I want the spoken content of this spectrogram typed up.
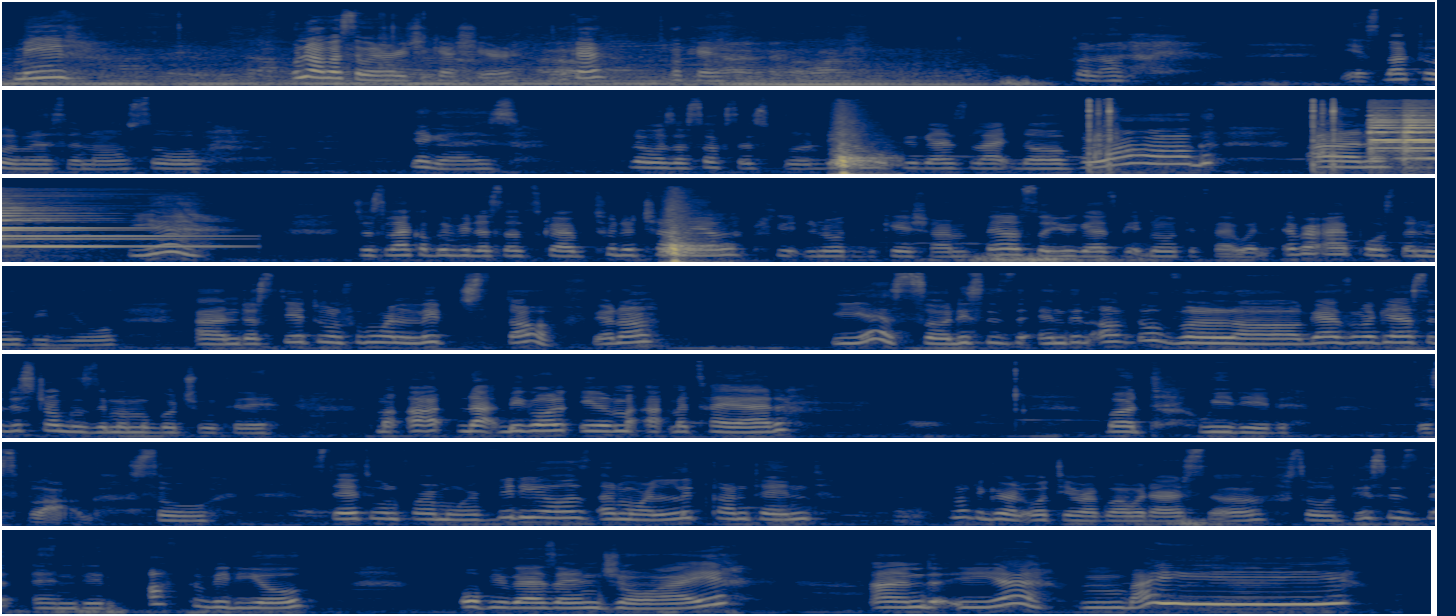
me we're not gonna say when I reach the cashier. Okay? Okay. So now yes back to what ms now so yeah guys that was a successful day i hope you guys like the vlog and yeah just like up the video subscribe to the channel click the notification bell so you guys get notified whenever i post a new video. And just stay tuned for more lit stuff you know? Yes so this is the ending of the vlog. Guys i'm gonna see the struggles that i'm go through today. My that big old ill my me tired. But we did this vlog. So stay tuned for more videos and more lit content. Know the girl out going with herself. So this is the ending of the video hope you guys enjoy. And yeah bye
